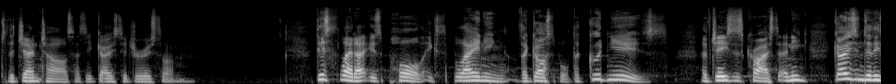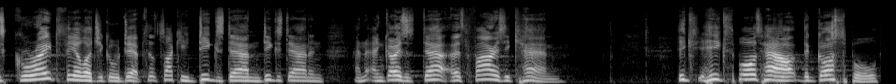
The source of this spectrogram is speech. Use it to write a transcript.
to the Gentiles as he goes to Jerusalem. This letter is Paul explaining the gospel, the good news of Jesus Christ. And he goes into this great theological depth. It's like he digs down and digs down and, and, and goes down as far as he can he, he explores how the gospel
